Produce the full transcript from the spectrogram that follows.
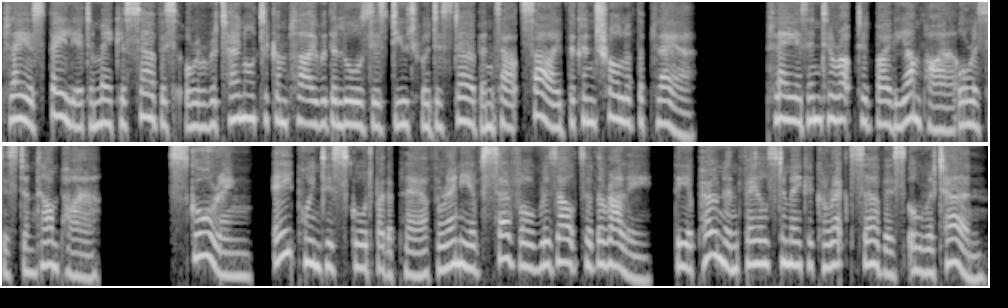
Player's failure to make a service or a return or to comply with the laws is due to a disturbance outside the control of the player. Play is interrupted by the umpire or assistant umpire. Scoring A point is scored by the player for any of several results of the rally. The opponent fails to make a correct service or return.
